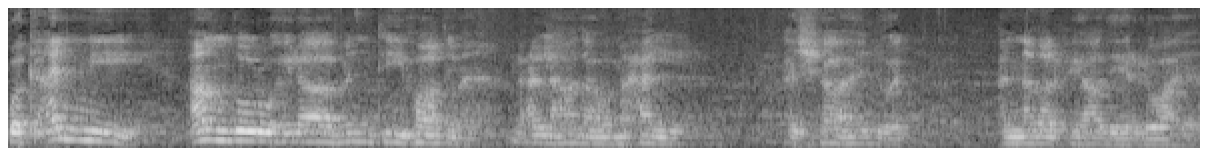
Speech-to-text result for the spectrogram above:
وكأني أنظر إلى بنتي فاطمة لعل هذا هو محل الشاهد والنظر في هذه الرواية.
